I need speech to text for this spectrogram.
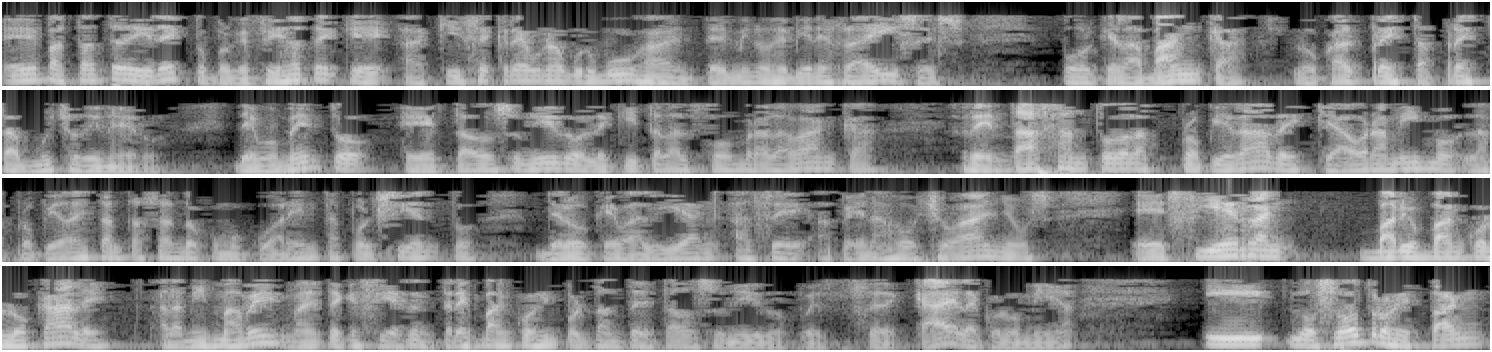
es bastante directo, porque fíjate que aquí se crea una burbuja en términos de bienes raíces, porque la banca local presta, presta mucho dinero. De momento, Estados Unidos le quita la alfombra a la banca, retasan todas las propiedades, que ahora mismo las propiedades están tasando como 40% de lo que valían hace apenas ocho años, eh, cierran varios bancos locales a la misma vez. Imagínate que cierren tres bancos importantes de Estados Unidos, pues se cae la economía. Y los otros están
